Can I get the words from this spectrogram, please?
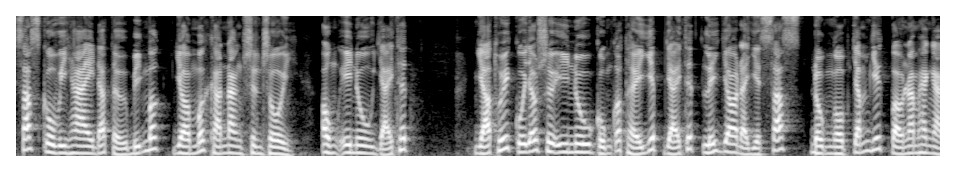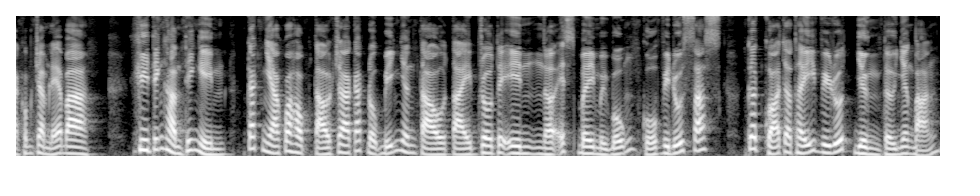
SARS-CoV-2 đã tự biến mất do mất khả năng sinh sôi. Ông Inu giải thích. Giả thuyết của giáo sư Inu cũng có thể giúp giải thích lý do đại dịch SARS đột ngột chấm dứt vào năm 2003. Khi tiến hành thí nghiệm, các nhà khoa học tạo ra các đột biến nhân tạo tại protein NSP14 của virus SARS. Kết quả cho thấy virus dừng tự nhân bản.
